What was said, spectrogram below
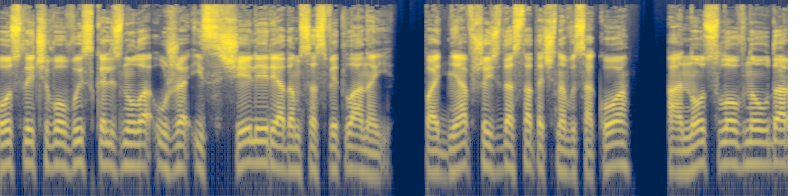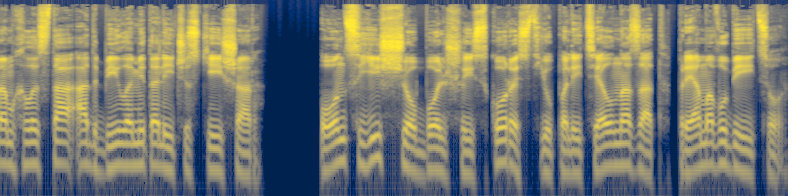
после чего выскользнуло уже из щели рядом со Светланой. Поднявшись достаточно высоко, оно словно ударом хлыста отбило металлический шар. Он с еще большей скоростью полетел назад, прямо в убийцу.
